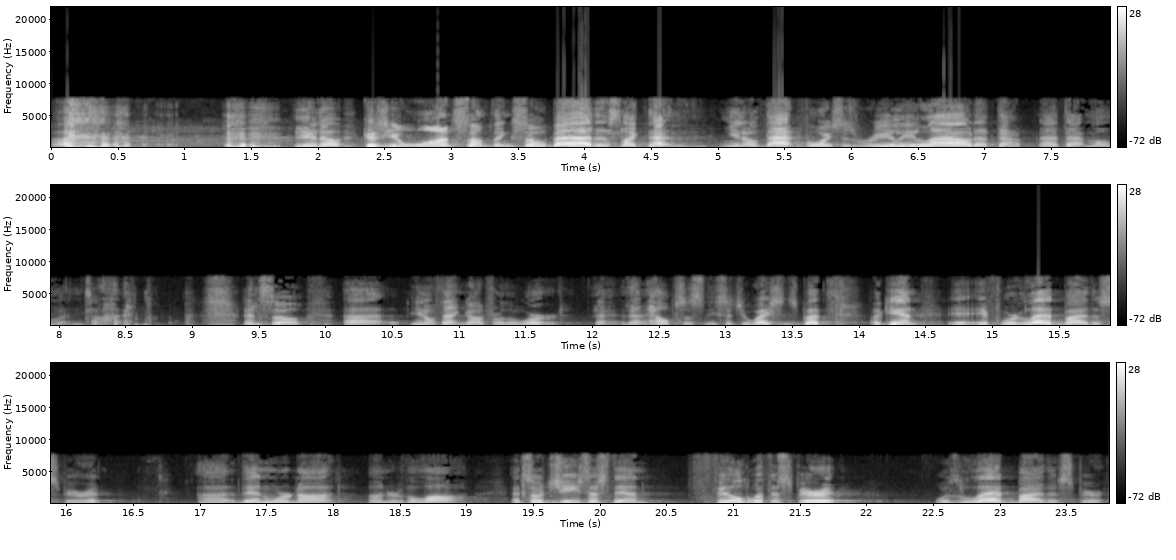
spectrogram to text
you know, because you want something so bad, it's like that. You know, that voice is really loud at that at that moment in time. and so, uh, you know, thank God for the Word that, that helps us in these situations. But again, if we're led by the Spirit, uh, then we're not under the law. And so Jesus then, filled with the Spirit, was led by the Spirit.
